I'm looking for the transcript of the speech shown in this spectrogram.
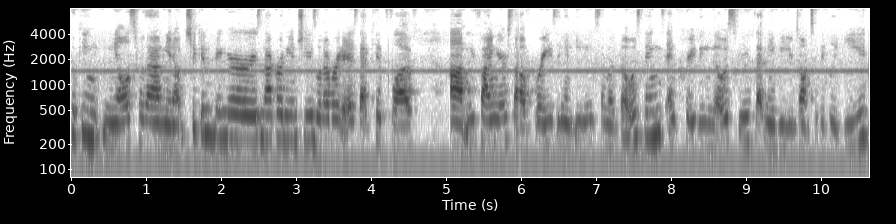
cooking meals for them, you know, chicken fingers, macaroni and cheese, whatever it is that kids love, um, you find yourself grazing and eating some of those things and craving those foods that maybe you don't typically eat.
